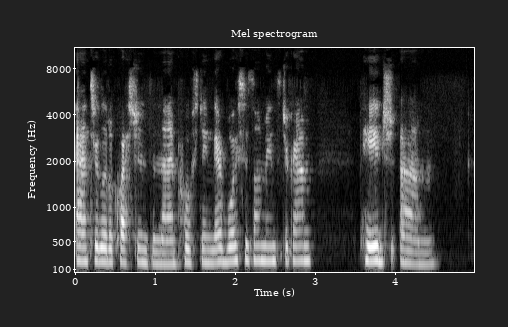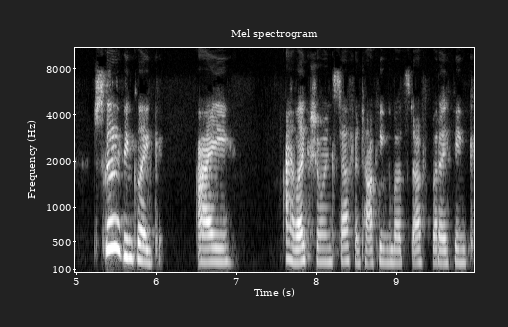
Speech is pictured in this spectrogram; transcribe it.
answer little questions and then I'm posting their voices on my Instagram page. Um, just because I think like I I like showing stuff and talking about stuff, but I think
